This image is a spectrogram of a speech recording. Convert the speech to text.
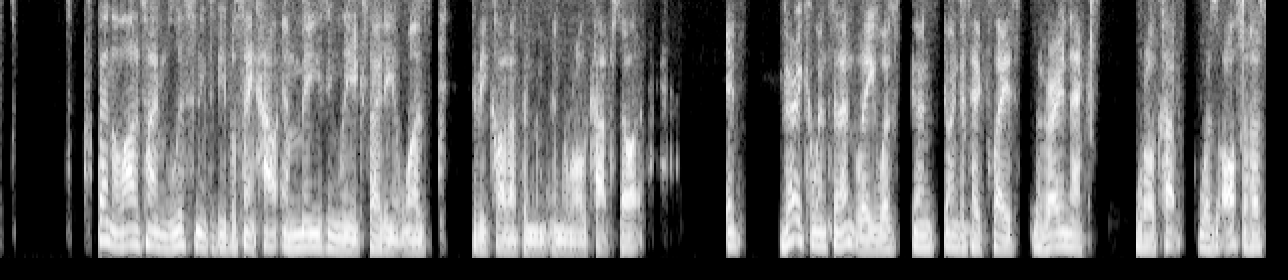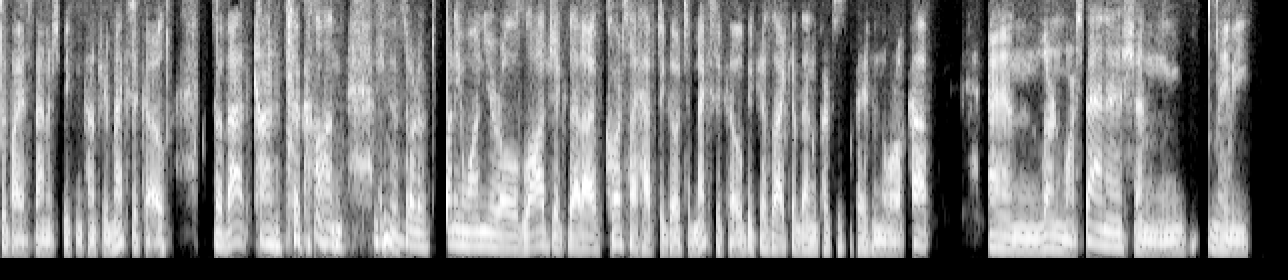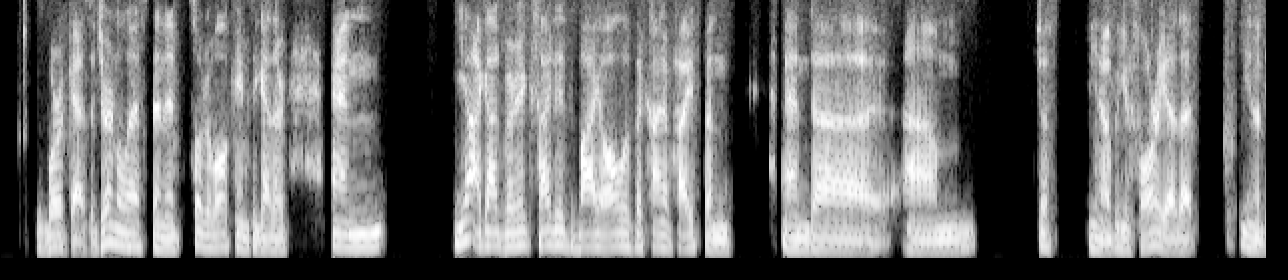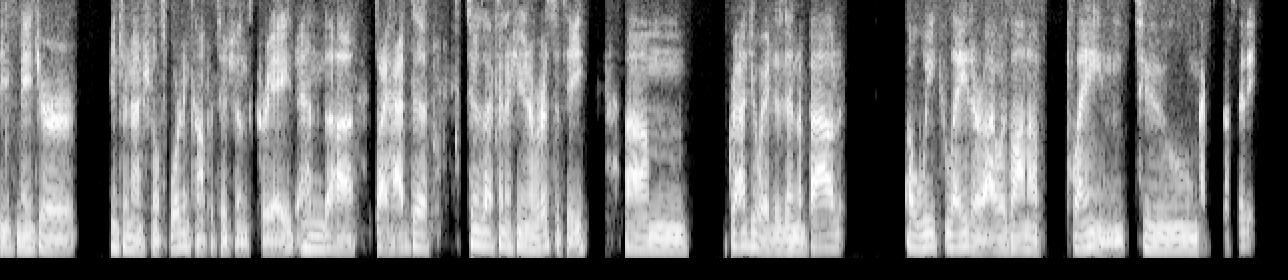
spent a lot of time listening to people saying how amazingly exciting it was to be caught up in the, in the World Cup. So it very coincidentally was going, going to take place the very next World Cup was also hosted by a Spanish speaking country, Mexico. So that kind of took on mm-hmm. the sort of 21 year old logic that I, of course I have to go to Mexico because I could then participate in the World Cup and learn more Spanish and maybe work as a journalist. And it sort of all came together. And yeah, I got very excited by all of the kind of hype and and uh, um, just you know euphoria that you know these major international sporting competitions create. And uh, so I had to, as soon as I finished university, um, graduated, and about a week later, I was on a plane to Mexico City.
